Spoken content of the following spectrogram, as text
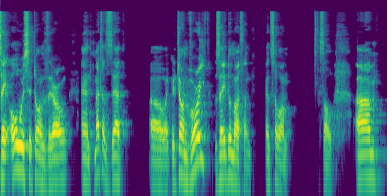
They always return zero, and methods that uh, like return void, they do nothing, and so on. So, um,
